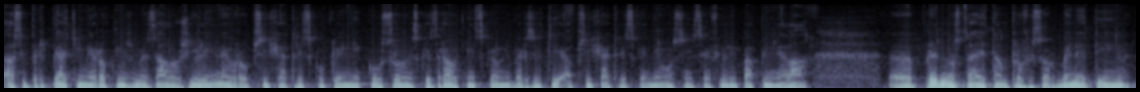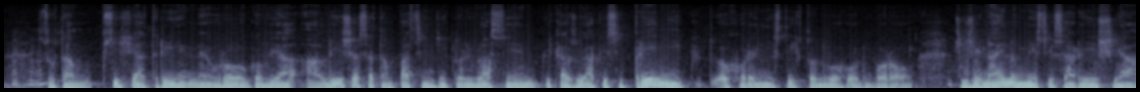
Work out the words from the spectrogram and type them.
asi pred 5 rokmi sme založili neuropsychiatrickú kliniku Slovenskej zdravotníckej univerzity a psychiatrickej nemocnice Filipa Pinela. E, prednosta je tam profesor Benetín, uh-huh. sú tam psychiatri, neurologovia a liečia sa tam pacienti, ktorí vlastne vykazujú akýsi prienik ochorení z týchto dvoch odborov. Uh-huh. Čiže na jednom mieste sa riešia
